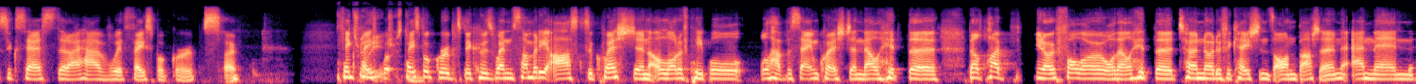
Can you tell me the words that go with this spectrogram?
success that I have with Facebook groups. So I think really Facebook, Facebook groups because when somebody asks a question, a lot of people will have the same question. They'll hit the they'll type, you know, follow or they'll hit the turn notifications on button and then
